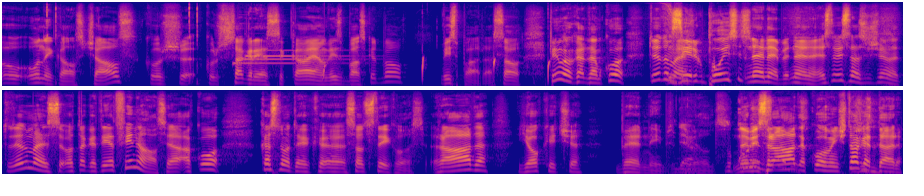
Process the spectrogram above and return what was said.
unikāls čalis, kurš, kurš sagriezis kājām visu basketbolu. Vispār. Savu. Pirmkārt, ko tu iedomājies? Zirgu puisis? Nē, nē, nē, nē es visās esmu vienā. Tu iedomājies, o tagad iet fināls. Jā, A, ko, kas notiek uh, sociālos tīklos? Rāda Jokiča. Bērnības Jā. bildes. Nu, Nevis rāda, ko viņš tagad dara,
